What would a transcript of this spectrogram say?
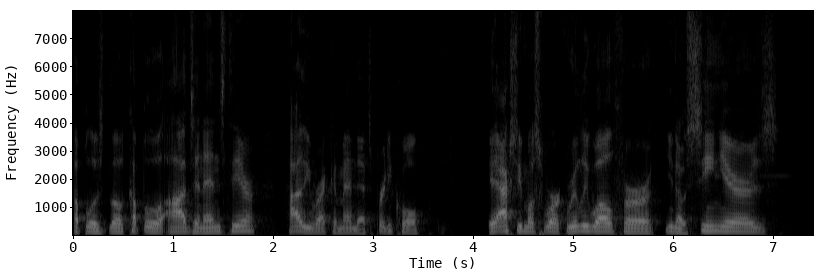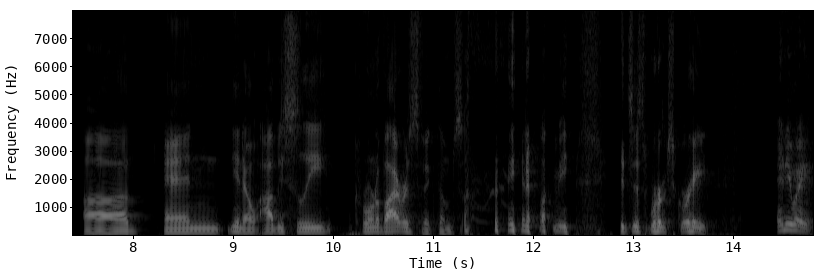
A Couple of little couple of odds and ends here. Highly recommend. That's pretty cool. It actually must work really well for you know seniors, uh, and you know obviously coronavirus victims. you know, I mean, it just works great. Anyway,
